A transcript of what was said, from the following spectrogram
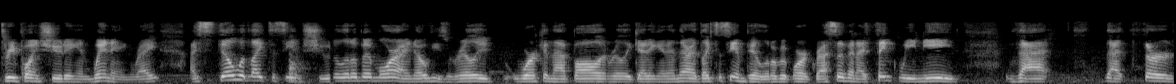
three point shooting and winning, right? I still would like to see him shoot a little bit more. I know he's really working that ball and really getting it in there. I'd like to see him be a little bit more aggressive, and I think we need that that third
